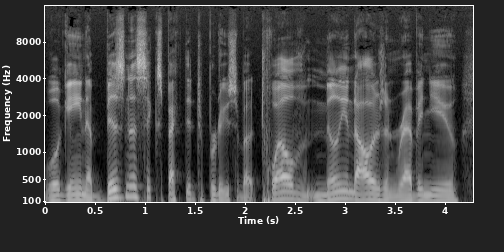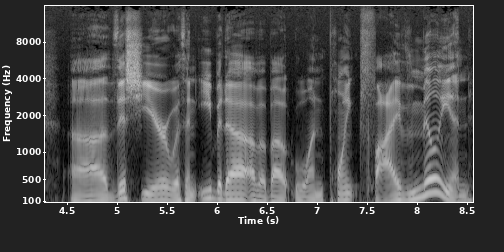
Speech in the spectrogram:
will gain a business expected to produce about $12 million in revenue uh, this year with an EBITDA of about 1.5 million.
